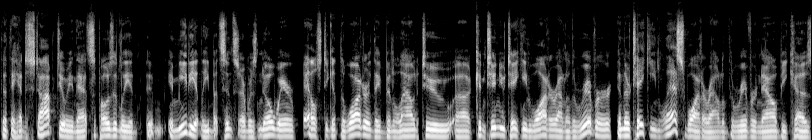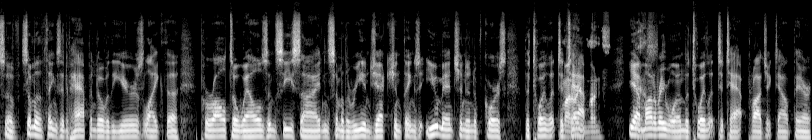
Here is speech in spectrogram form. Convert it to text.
that they had to stop doing that supposedly immediately. But since there was nowhere else to get the water, they've been allowed to uh, continue taking water out of the river, and they're taking less water out of the river now because of some of the things that have happened over the years, like the Paralta wells and Seaside and some of the reinjection things that you mentioned, and of course the toilet to Monterey tap. One. Yeah, yes. Monterey One, the toilet to tap project out there.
